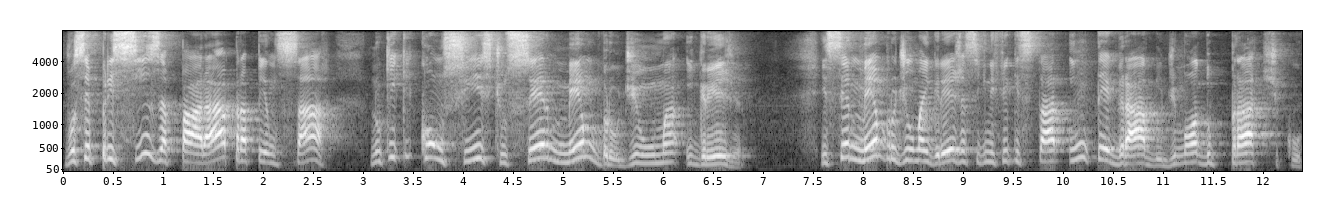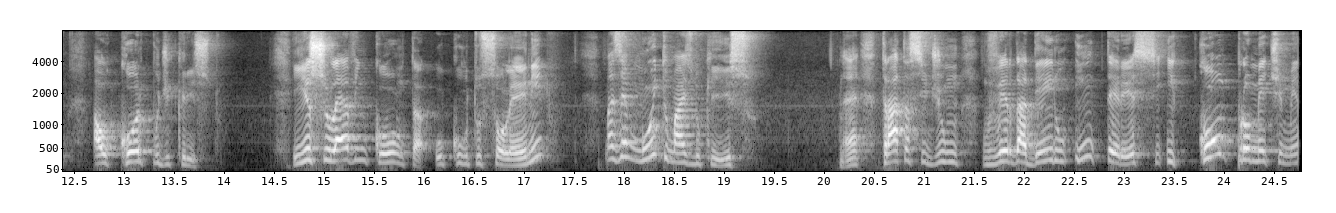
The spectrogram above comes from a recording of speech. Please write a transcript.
Você precisa parar para pensar no que, que consiste o ser membro de uma igreja. E ser membro de uma igreja significa estar integrado de modo prático ao corpo de Cristo. E isso leva em conta o culto solene, mas é muito mais do que isso. Né? Trata-se de um verdadeiro interesse e comprometimento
